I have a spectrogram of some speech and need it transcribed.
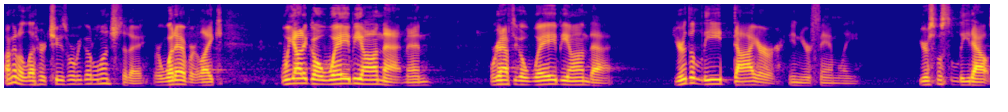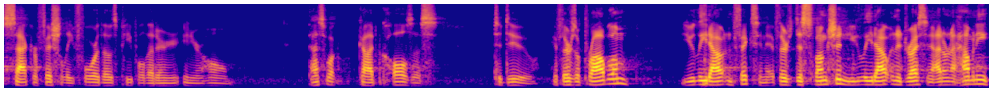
I'm going to let her choose where we go to lunch today, or whatever. Like, we got to go way beyond that, man. We're going to have to go way beyond that. You're the lead dyer in your family. You're supposed to lead out sacrificially for those people that are in your home. That's what God calls us to do. If there's a problem, you lead out in fixing it. If there's dysfunction, you lead out in addressing it. I don't know how many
